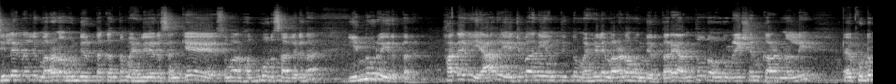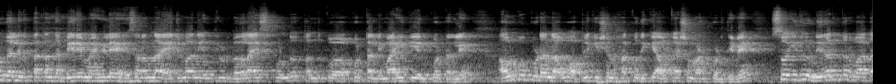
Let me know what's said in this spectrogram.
ಜಿಲ್ಲೆಯಲ್ಲಿ ಮರಣ ಹೊಂದಿರತಕ್ಕಂಥ ಮಹಿಳೆಯರ ಸಂಖ್ಯೆ ಸುಮಾರು ಹದಿಮೂರು ಸಾವಿರದ ಇನ್ನೂರು ಇರ್ತದೆ. ಹಾಗಾಗಿ ಯಾರು ಯಜಮಾನಿ ಅಂತಿದ್ದು ಮಹಿಳೆ ಮರಣ ಹೊಂದಿರ್ತಾರೆ, ಅಂಥವ್ರು ಅವರು ರೇಷನ್ ಕಾರ್ಡ್ನಲ್ಲಿ ಕುಟುಂಬದಲ್ಲಿ ಕುಟುಂಬದಲ್ಲಿರ್ತಕ್ಕಂಥ ಬೇರೆ ಮಹಿಳೆಯ ಹೆಸರನ್ನ ಯಜಮಾನಿ ಅಂತ ಹೇಳಿ ಬದಲಾಯಿಸಿಕೊಂಡು ತಂದು ಕೊಟ್ಟಲ್ಲಿ, ಮಾಹಿತಿಯನ್ನು ಕೊಟ್ಟಲ್ಲಿ, ಅವ್ರಿಗೂ ಕೂಡ ನಾವು ಅಪ್ಲಿಕೇಶನ್ ಹಾಕೋದಕ್ಕೆ ಅವಕಾಶ ಮಾಡಿಕೊಡ್ತೀವಿ. ಸೊ ಇದು ನಿರಂತರವಾದ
